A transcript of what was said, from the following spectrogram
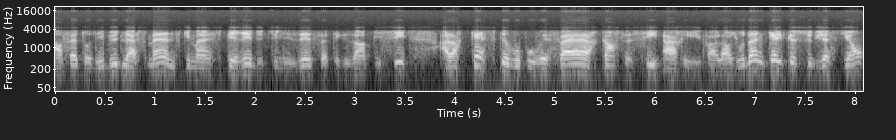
en fait, au début de la semaine, ce qui m'a inspiré d'utiliser cet exemple ici. Alors, qu'est-ce que vous pouvez faire quand ceci arrive? Alors, je vous donne quelques suggestions.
